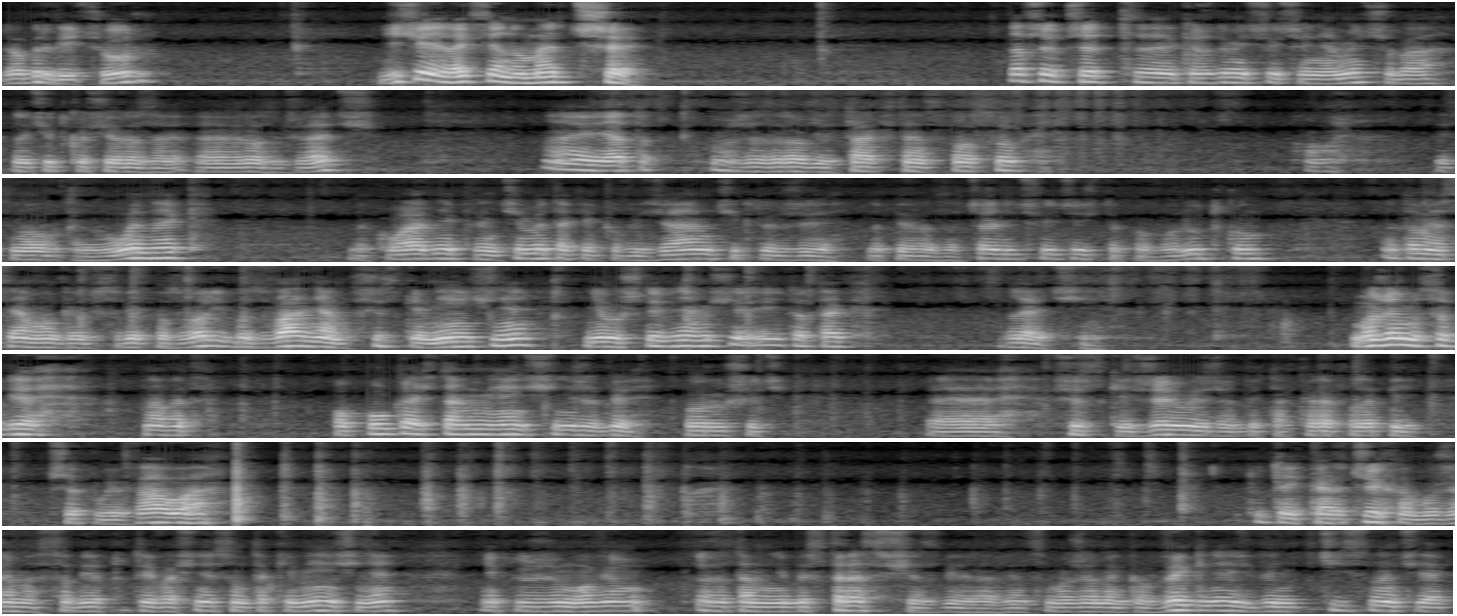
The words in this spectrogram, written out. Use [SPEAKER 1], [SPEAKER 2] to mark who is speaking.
[SPEAKER 1] Dobry wieczór. Dzisiaj lekcja numer 3. Zawsze przed e, każdymi ćwiczeniami trzeba leciutko się roze, e. No i ja to może zrobię tak w ten sposób. O, I znowu ten młynek. Dokładnie kręcimy tak jak powiedziałem. Ci, którzy dopiero zaczęli ćwiczyć, to powolutku. Natomiast ja mogę sobie pozwolić, bo zwalniam wszystkie mięśnie, nie usztywniam się i to tak leci. Możemy sobie nawet opłukać tam mięśni, żeby poruszyć e, wszystkie żyły, żeby ta krew lepiej przepływała. Tutaj karczycha możemy sobie, tutaj właśnie są takie mięśnie. Niektórzy mówią, że tam niby stres się zbiera, więc możemy go wygnieść, wycisnąć jak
